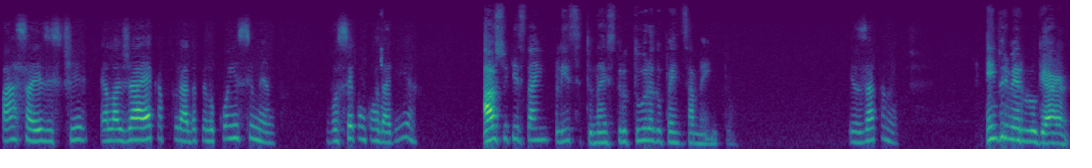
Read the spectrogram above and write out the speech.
passa a existir, ela já é capturada pelo conhecimento. Você concordaria? Acho que está implícito na estrutura do pensamento. Exatamente. Em primeiro lugar,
